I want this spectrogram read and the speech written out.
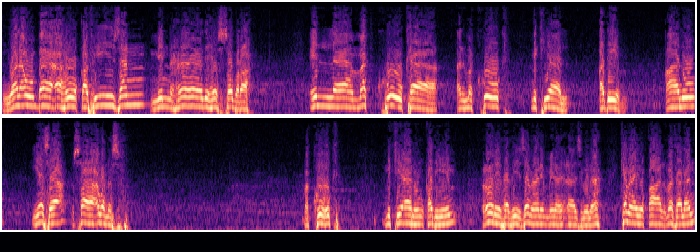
ولو باعه قفيزا من هذه الصبرة إلا مكوكا المكوك مكيال قديم. قالوا يسع صاع ونصف. مكوك مكيال قديم عرف في زمن من الأزمنة كما يقال مثلا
